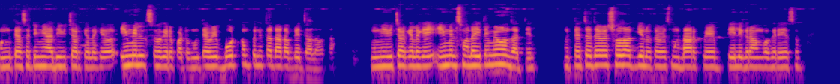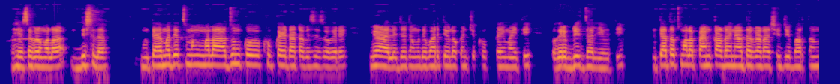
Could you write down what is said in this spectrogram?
मग त्यासाठी मी आधी विचार केला की ईमेल्स वगैरे पाठवून. त्यावेळी बोट कंपनीचा डाटा ब्रेच झाला होता. मग मी विचार केला की ईमेल्स मला इथे मिळून जातील. मग त्याच्या ज्यावेळेस शोधात गेलो त्यावेळेस मग डार्क वेब टेलिग्राम वगैरे हे सब हे सगळं मला दिसलं. मग त्यामध्येच मग मला अजून खूप काही डाटाबेसेस वगैरे मिळाले ज्याच्यामध्ये भारतीय लोकांची खूप काही माहिती वगैरे ब्रीच झाली होती. त्यातच मला पॅन कार्ड आणि आधार कार्ड अशी जी भारतां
